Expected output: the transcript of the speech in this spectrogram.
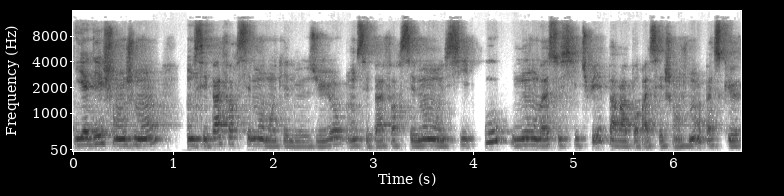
il y a des changements, on ne sait pas forcément dans quelle mesure, on ne sait pas forcément aussi où nous on va se situer par rapport à ces changements parce que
